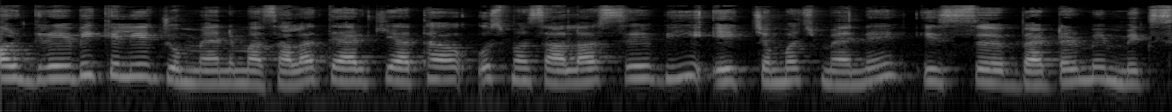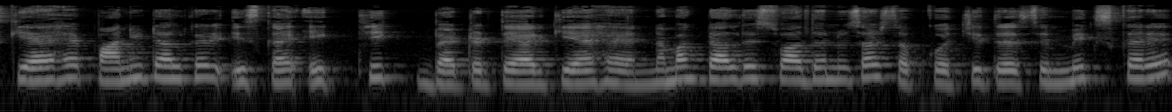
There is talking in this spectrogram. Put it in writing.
और ग्रेवी के लिए जो मैंने मसाला तैयार किया था, उस मसाला से भी एक चम्मच मैंने इस बैटर में मिक्स किया है। पानी डालकर इसका एक थिक बैटर तैयार किया है। नमक डाल दें स्वाद अनुसार, सबको अच्छी तरह से मिक्स करें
